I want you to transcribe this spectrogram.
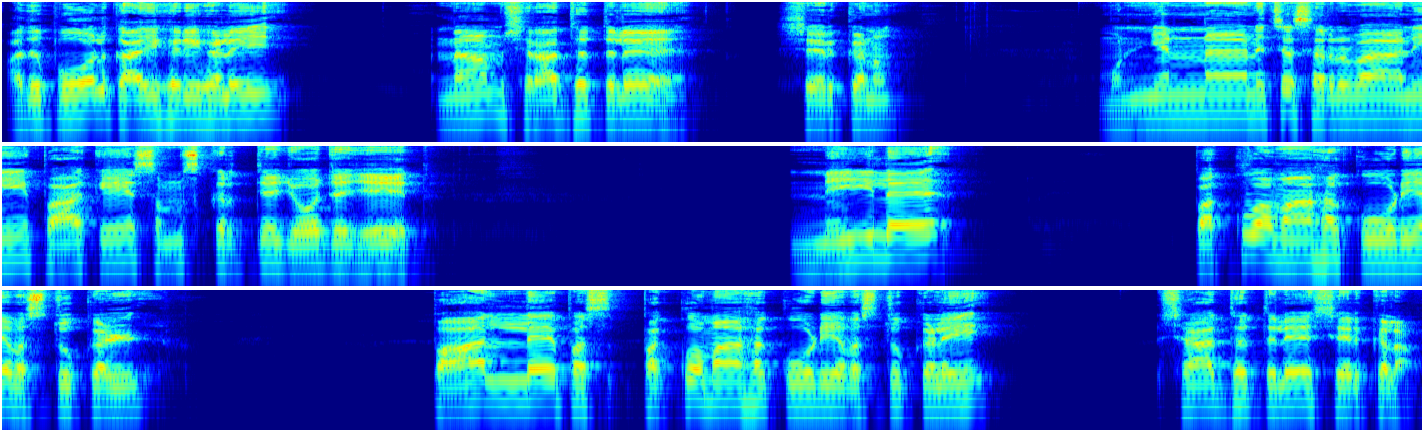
அதுபோல் காய்கறிகளை நாம் ஸ்ராத்தத்தில் சேர்க்கணும். முன்யன்னானிச்ச சர்வாணி பாக்கே சம்ஸ்கிருத்திய யோஜயேத். நெய்யில் பக்குவமாகக்கூடிய வஸ்துக்கள் பாலில் பஸ் பக்குவமாகக்கூடிய வஸ்துக்களை ஸ்ராத்தத்திலே சேர்க்கலாம்.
